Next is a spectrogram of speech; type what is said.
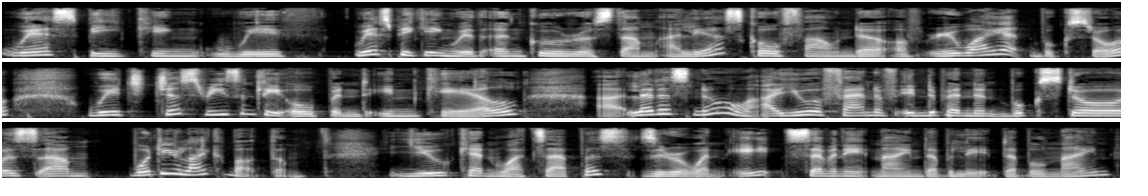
We're speaking with we're speaking with Engku Roestam Alias co-founder of Riwayat Bookstore, which just recently opened in KL. Uh, let us know. Are you a fan of independent bookstores? Um, what do you like about them? You can WhatsApp us 018-789-8899,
